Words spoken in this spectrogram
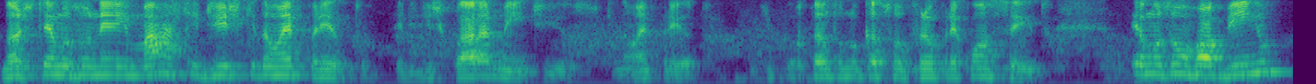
Nós temos o Neymar que diz que não é preto. Ele diz claramente isso, que não é preto. Que, portanto, nunca sofreu preconceito. Temos um Robinho,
